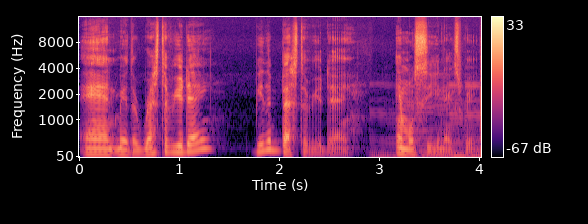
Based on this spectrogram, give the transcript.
And may the rest of your day be the best of your day. And we'll see you next week.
